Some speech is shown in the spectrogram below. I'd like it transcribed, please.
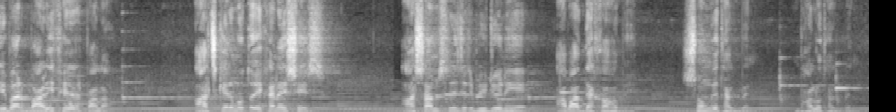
এবার বাড়ি ফেরার পালা। আজকের মতো এখানেই শেষ। আসাম সিরিজের ভিডিও নিয়ে আবার দেখা হবে। সঙ্গে থাকবেন, ভালো থাকবেন।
